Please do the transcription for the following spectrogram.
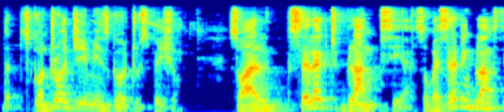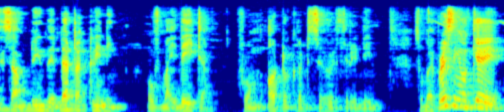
That's Ctrl G means go to special. So I'll select blanks here. So by selecting blanks, this I'm doing the data cleaning of my data from AutoCAD Civil 3D. So by pressing OK,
